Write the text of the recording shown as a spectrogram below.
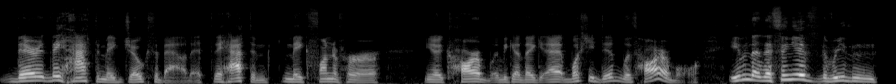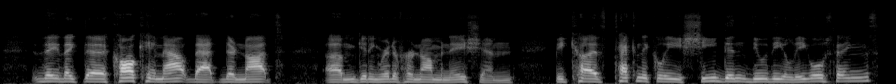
they're they have to make jokes about it. They have to make fun of her you know, horribly because like what she did was horrible. Even the the thing is, the reason they like the call came out that they're not um, getting rid of her nomination because technically she didn't do the illegal things,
